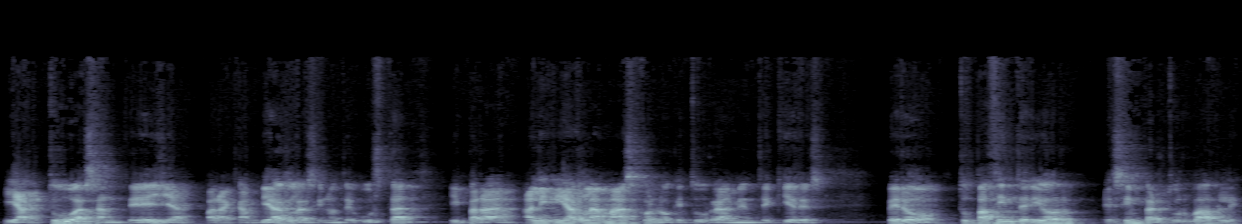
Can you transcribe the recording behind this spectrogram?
y actúas ante ella para cambiarla si no te gusta y para alinearla más con lo que tú realmente quieres. Pero tu paz interior es imperturbable,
